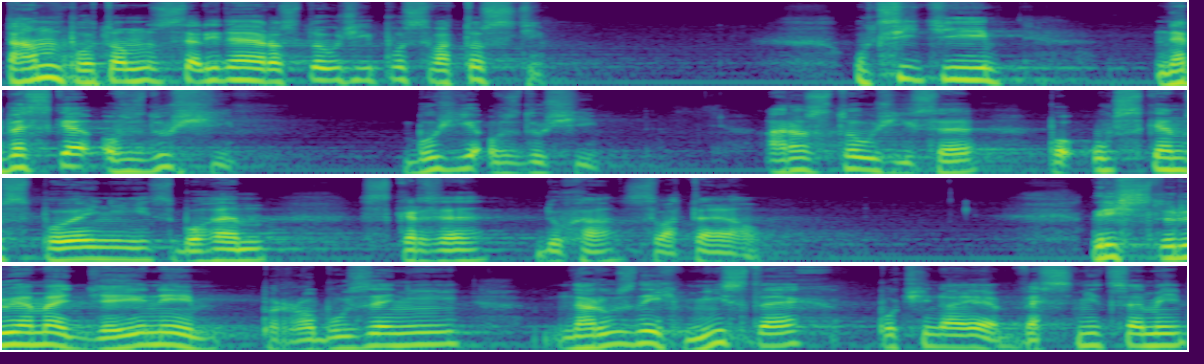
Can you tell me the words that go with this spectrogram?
Tam potom se lidé roztouží po svatosti. Ucítí nebeské ovzduší, boží ovzduší a roztouží se po úzkém spojení s Bohem skrze Ducha Svatého. Když studujeme dějiny probuzení na různých místech, počínaje vesnicemi,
